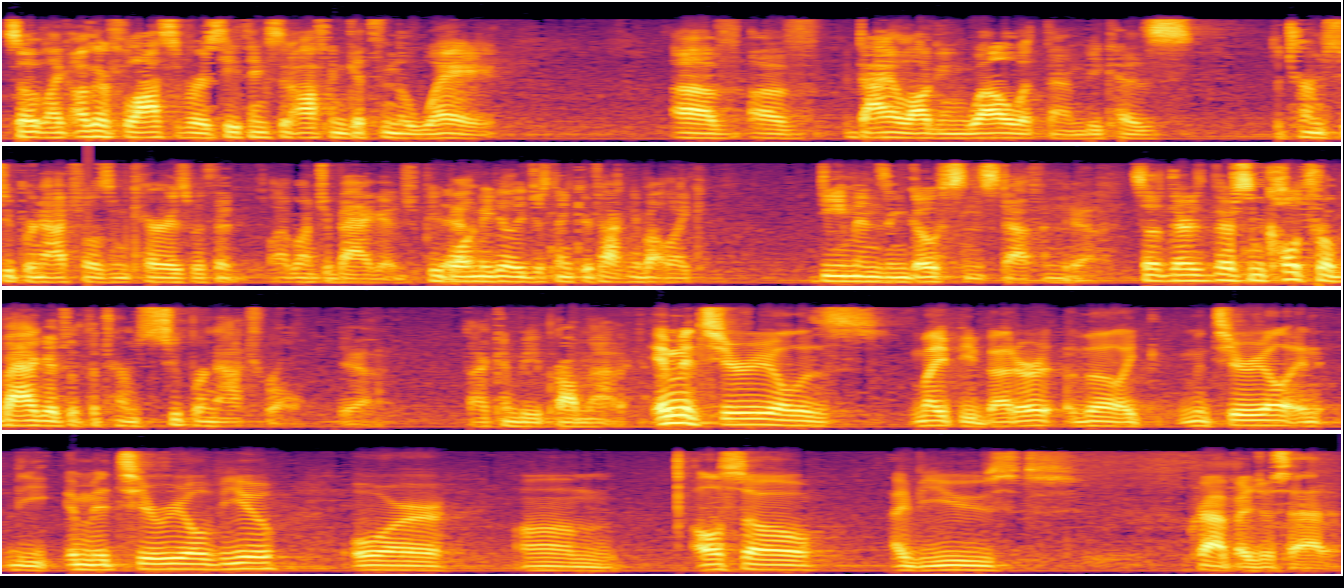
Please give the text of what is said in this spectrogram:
So, like other philosophers, he thinks it often gets in the way of, of dialoguing well with them because the term supernaturalism carries with it a bunch of baggage. People Yeah. immediately just think you're talking about like demons and ghosts and stuff. And Yeah. so there's, there's some cultural baggage with the term supernatural Yeah. that can be problematic. immaterial is might be better the like material and the immaterial view or um, also i've used crap i just had it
